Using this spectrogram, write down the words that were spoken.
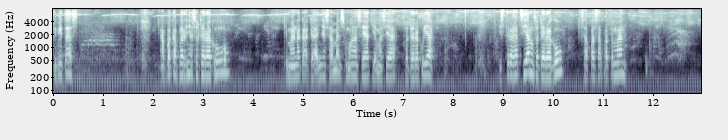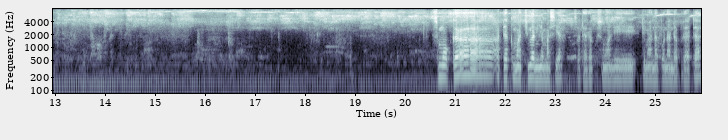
beraktivitas. Apa kabarnya saudaraku? Gimana keadaannya sampean semua sehat ya Mas ya, saudaraku ya? Istirahat siang saudaraku, sapa-sapa teman. Semoga ada kemajuan ya Mas ya, saudaraku semua di di mana pun Anda berada,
